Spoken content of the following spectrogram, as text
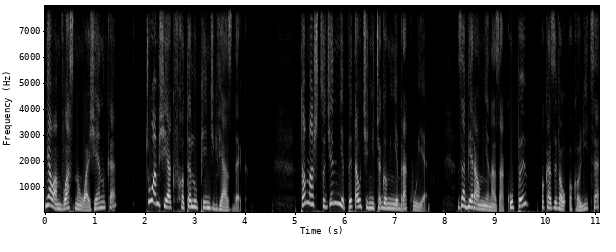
miałam własną łazienkę. Czułam się jak w hotelu pięć gwiazdek. Tomasz codziennie pytał, czy niczego mi nie brakuje. Zabierał mnie na zakupy, pokazywał okolice,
